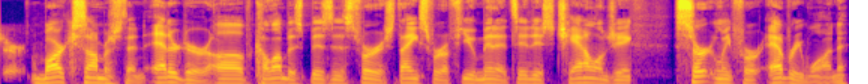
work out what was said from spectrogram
sure. Mark Somerson, editor of Columbus Business First. Thanks for a few minutes. It is challenging, certainly for everyone.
